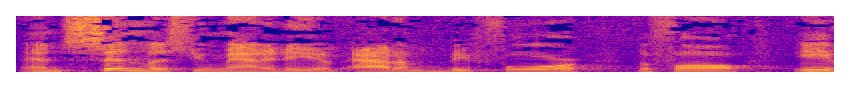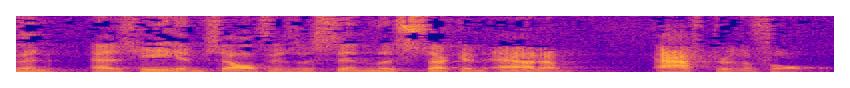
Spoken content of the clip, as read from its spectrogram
and sinless humanity of Adam before the fall, even as he himself is a sinless second Adam after the fall.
